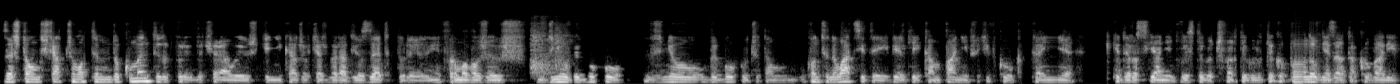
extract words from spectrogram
Zresztą świadczą o tym dokumenty, do których docierały już dziennikarze, chociażby Radio Z, który informował, że już w dniu wybuchu, w dniu wybuchu, czy tam kontynuacji tej wielkiej kampanii przeciwko Ukrainie, kiedy Rosjanie 24 lutego ponownie zaatakowali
